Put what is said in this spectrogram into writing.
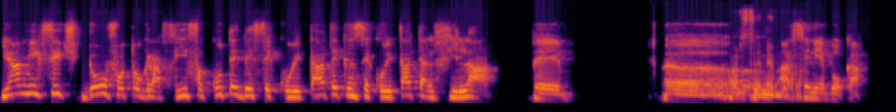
ia Mixici două fotografii făcute de securitate când securitatea îl fila pe uh, Arsenie, Boca. Arsenie Boca.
